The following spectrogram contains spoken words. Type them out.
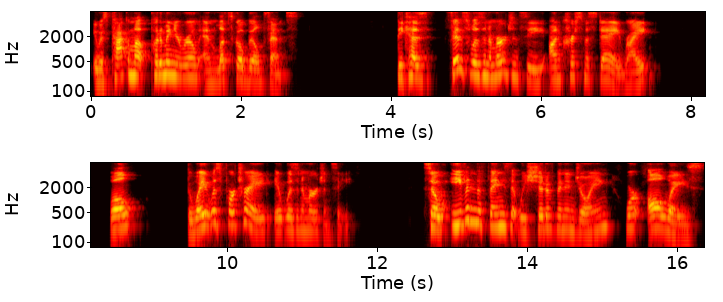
It was pack them up put them in your room and let's go build fence. Because fence was an emergency on christmas day right? Well the way it was portrayed, it was an emergency. So even the things that we should have been enjoying were always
